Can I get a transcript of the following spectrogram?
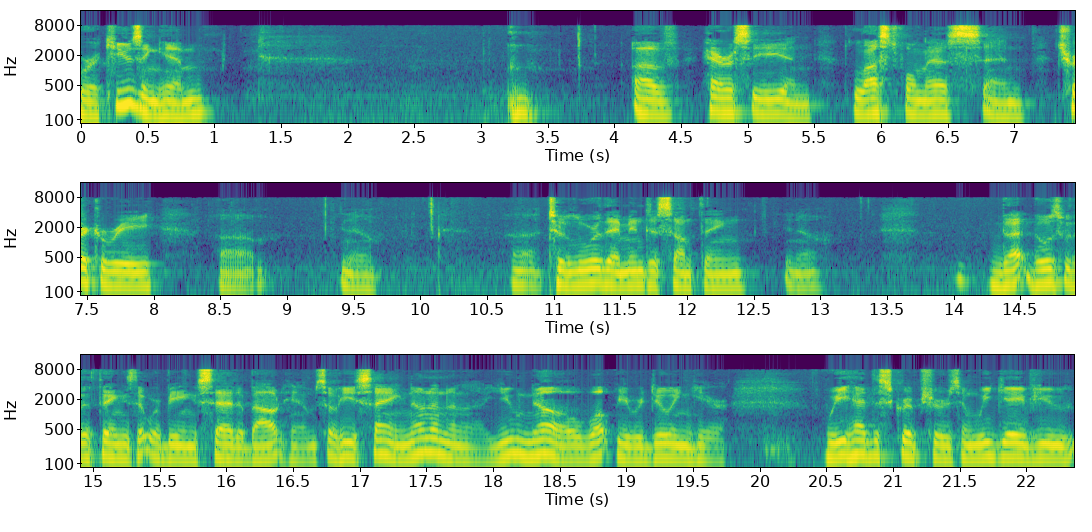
were accusing him of heresy and lustfulness and trickery, um, you know, uh, to lure them into something, you know. That those were the things that were being said about him. So he's saying, no, no, no, no. You know what we were doing here. We had the scriptures and we gave you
